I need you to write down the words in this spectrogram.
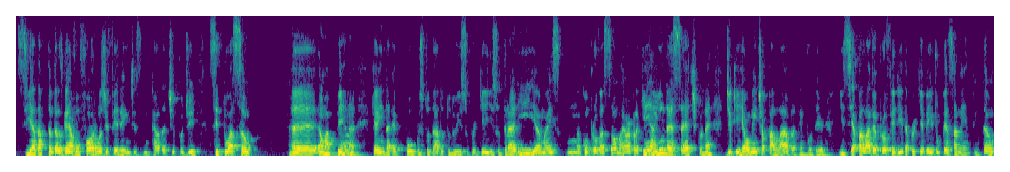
se adaptando, elas ganhavam formas diferentes em cada tipo de situação. É, é uma pena que ainda é pouco estudado tudo isso, porque isso traria mais uma comprovação maior para quem ainda é cético, né, de que realmente a palavra tem poder, e se a palavra é proferida é porque veio de um pensamento. Então,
